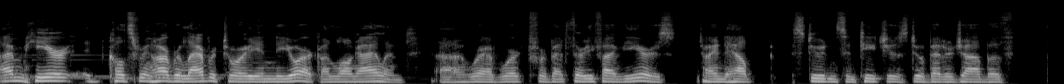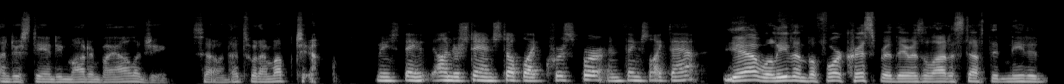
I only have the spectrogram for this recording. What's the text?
I'm here at Cold Spring Harbor Laboratory in New York on Long Island, uh, where I've worked for about 35 years trying to help students and teachers do a better job of understanding modern biology. So that's what I'm up to. Means they understand stuff like CRISPR and things like that. Yeah, well, even before CRISPR, there was a lot of stuff that needed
